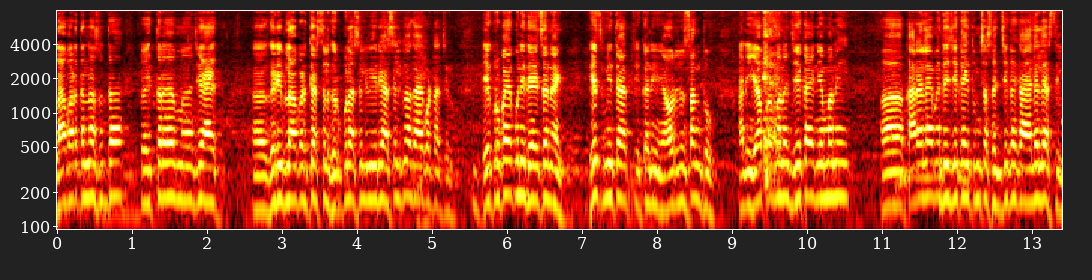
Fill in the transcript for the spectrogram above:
लाभार्थ्यांना सुद्धा किंवा इतर जे आहेत गरीब लाभार्थी असेल घरकुल असेल विहिरी असेल किंवा गायकोट असेल एक रुपया कोणी द्यायचं नाही. हेच मी त्या ठिकाणी आवर्जून सांगतो. आणि याप्रमाणे जे काही नियमाने कार्यालयामध्ये जे काही तुमच्या संचिका काय आलेल्या असतील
